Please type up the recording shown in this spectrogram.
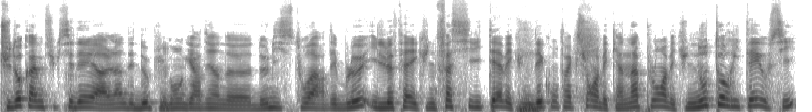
tu dois quand même succéder à l'un des deux plus Mm. grands gardiens de, de l'histoire des Bleus. Il le fait avec une facilité, avec une décontraction, avec un aplomb, avec une autorité aussi,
